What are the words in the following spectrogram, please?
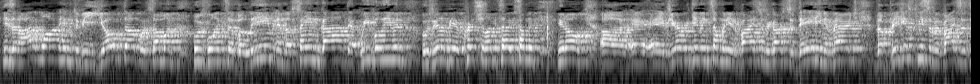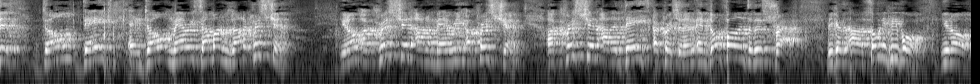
He said, I want him to be yoked up with someone who's going to believe in the same God that we believe in, who's going to be a Christian. Let me tell you something. You know, uh, if you're ever giving somebody advice in regards to dating and marriage, the biggest piece of advice is this don't date and don't marry someone who's not a Christian. You know, a Christian ought to marry a Christian. A Christian on a date a Christian. And, and don't fall into this trap. Because uh, so many people, you know,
